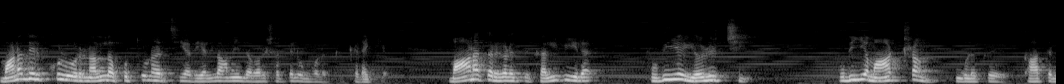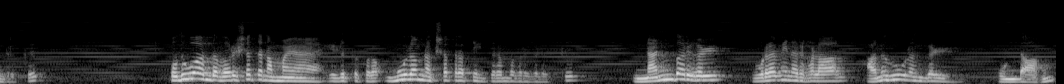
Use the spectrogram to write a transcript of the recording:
மனதிற்குள் ஒரு நல்ல புத்துணர்ச்சி அது எல்லாமே இந்த வருஷத்தில் உங்களுக்கு கிடைக்கும். மாணக்கர்களுக்கு கல்வியில் புதிய எழுச்சி புதிய மாற்றம் உங்களுக்கு காத்துருக்கு பொதுவாக அந்த வருஷத்தை நம்ம எடுத்துக்கிறோம். மூலம் நட்சத்திரத்தில் பிறந்தவர்களுக்கு நண்பர்கள் உறவினர்களால் அனுகூலங்கள் உண்டாகும்.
